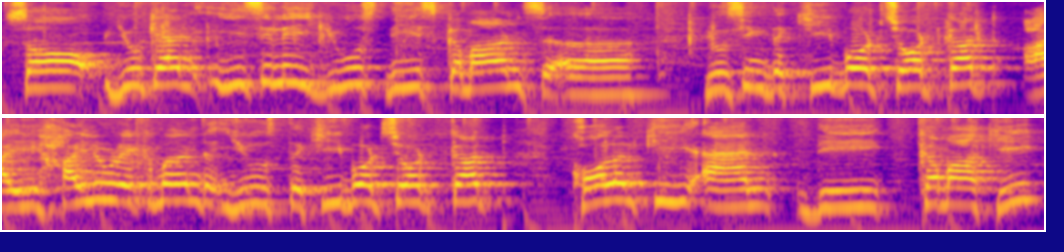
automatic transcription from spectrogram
So you can easily use these commands uh, using the keyboard shortcut. I highly recommend use the keyboard shortcut colon key and the comma key.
